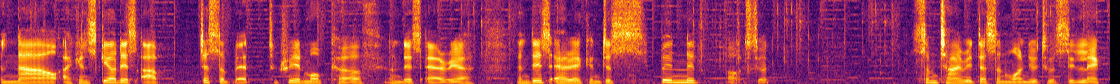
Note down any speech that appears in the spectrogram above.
And now I can scale this up just a bit to create more curve in this area. And this area can just spin it. Oh, should. Sometimes it doesn't want you to select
